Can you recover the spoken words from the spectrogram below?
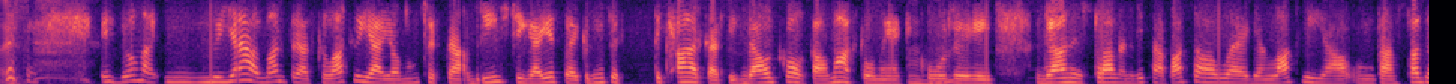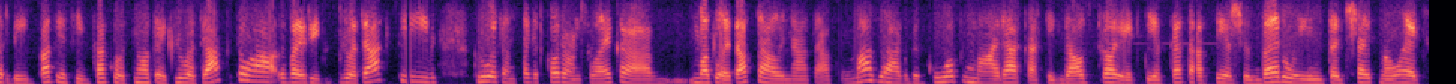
es domāju, nu jā, manuprāt, ka Latvijā jau mums ir tā brīnišķīgā iespēja, ka mums ir tik ārkārtīgi daudz kolosālu mākslinieki, mm -hmm. kuri gan ir slaveni visā pasaulē, gan Latvijā, un tā sadarbība patiesībā sakot notiek ļoti aktuāli vai arī ļoti aktīvi. Protams, tagad koronas laikā mazliet attālinātāk un mazāk, bet kopumā ir ārkārtīgi daudz projektu. Ja skatās tieši uz Berlīnu, tad šeit, man liekas,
